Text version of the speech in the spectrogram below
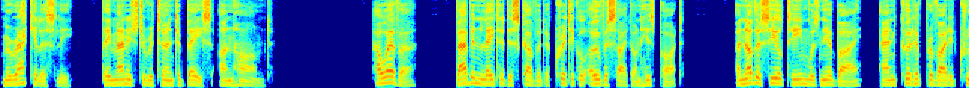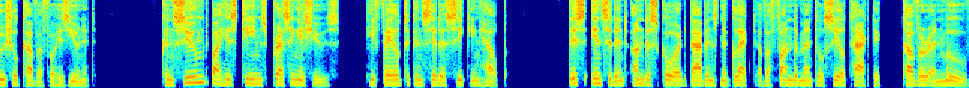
Miraculously, they managed to return to base unharmed. However, Babin later discovered a critical oversight on his part. Another SEAL team was nearby and could have provided crucial cover for his unit. Consumed by his team's pressing issues, he failed to consider seeking help. This incident underscored Babin's neglect of a fundamental SEAL tactic cover and move,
